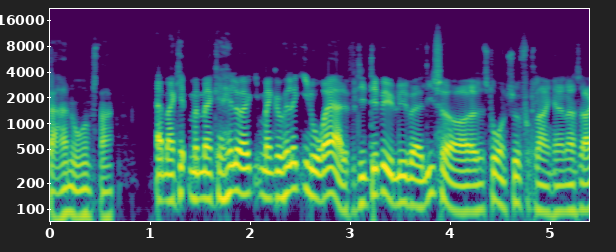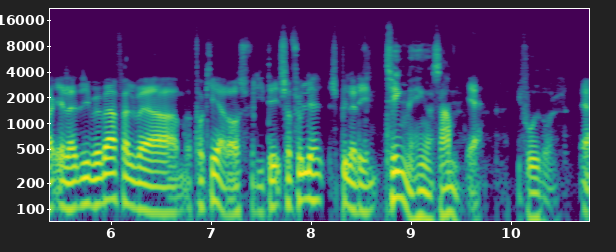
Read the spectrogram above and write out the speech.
der er noget om snakken. Ja, man kan, men man kan, heller ikke, man kan jo heller ikke ignorere det, fordi det vil jo lige være lige så stor en sødforklaring, han har sagt. Eller det vil i hvert fald være forkert også, fordi det, selvfølgelig spiller det ind. Tingene hænger sammen ja. i fodbold. Ja.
